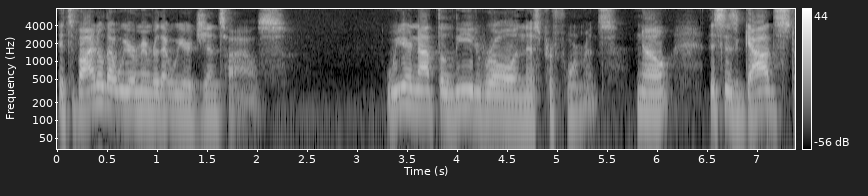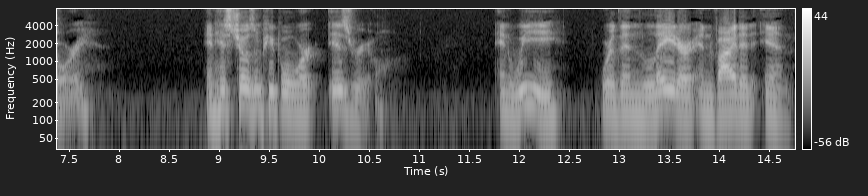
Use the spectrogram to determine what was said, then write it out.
It's vital that we remember that we are Gentiles. We are not the lead role in this performance. No, this is God's story. And his chosen people were Israel. And we were then later invited in.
